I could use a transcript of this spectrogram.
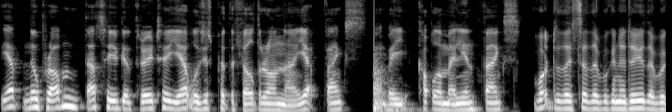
yep, no problem. That's who you get through to. Yeah, we'll just put the filter on now. Yep, thanks. That'll be a couple of million. Thanks. What do they say they were going to do? They were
